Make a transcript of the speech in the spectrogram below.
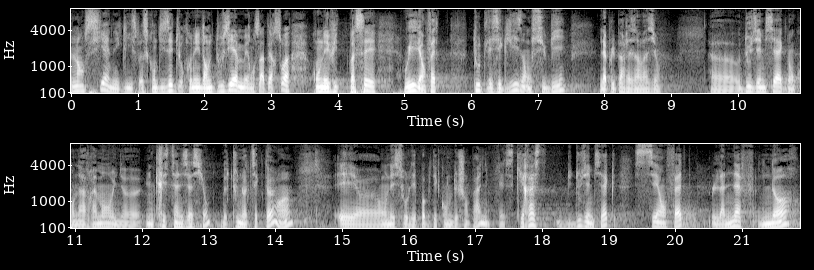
l'ancienne église? Parce qu'on disait qu'on est dans le 12e, mais on s'aperçoit qu'on est vite passé. Oui, en fait, toutes les églises ont subi la plupart des invasions. Euh, au XIIe siècle, donc, on a vraiment une, christianisation de tout notre secteur. Hein, et euh, on est sous l'époque des comtes de Champagne. Et ce qui reste du XIIe siècle, c'est en fait la nef nord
